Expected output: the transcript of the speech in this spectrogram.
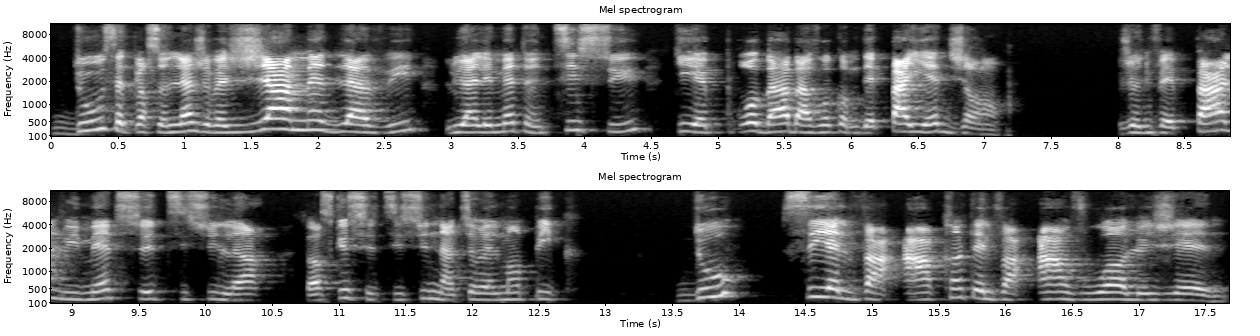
D'où cette personne-là, je ne vais jamais de la vie lui aller mettre un tissu qui est probable avoir comme des paillettes, genre. Je ne vais pas lui mettre ce tissu-là parce que ce tissu naturellement pique. D'où, si elle va, à- quand elle va avoir le gène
